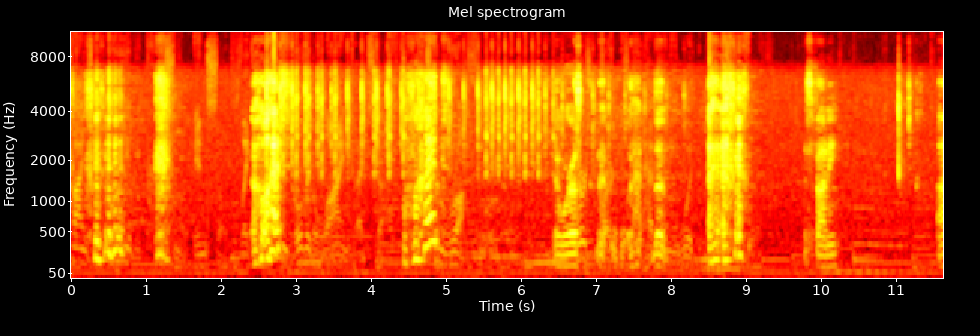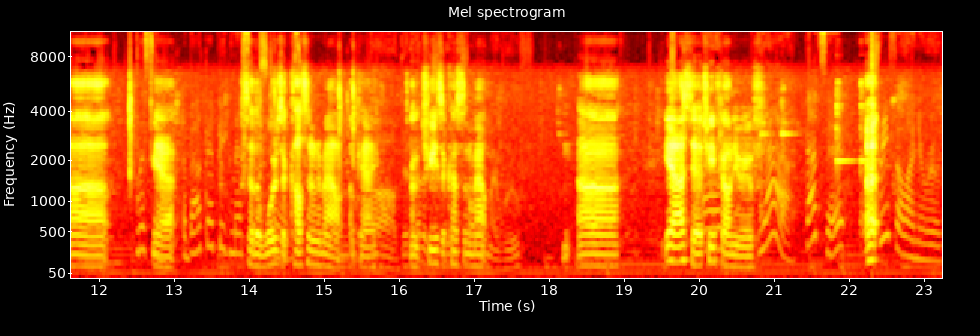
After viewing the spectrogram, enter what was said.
kinds of really personal insults. Like What? over the line type stuff. What? It's been. The worst. Worst part is not having The. it's funny. Uh. Listen, Yeah. About that big mess So the woods are cussing them out. Okay. Oh, did the another trees are cussing them out. my roof? Uh. Yeah, that's it. A tree Uh, fell on your roof. Yeah, that's it. Uh. A tree fell on your roof.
